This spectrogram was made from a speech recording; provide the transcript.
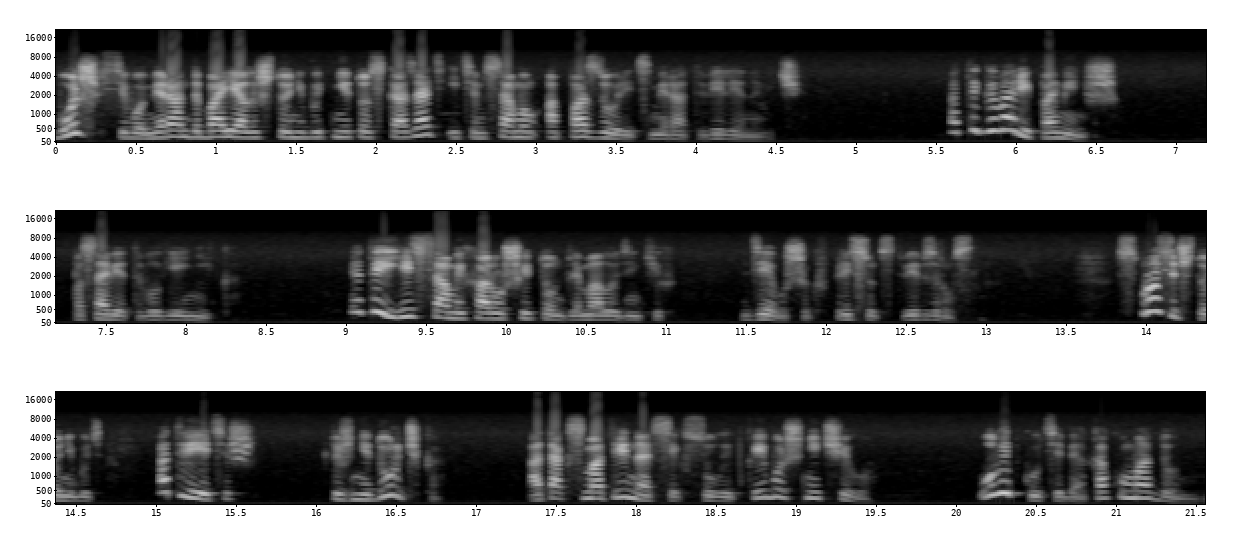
Больше всего Миранда боялась что-нибудь не то сказать и тем самым опозорить Мирата Веленовича. «А ты говори поменьше», — посоветовал ей Ника. «Это и есть самый хороший тон для молоденьких девушек в присутствии взрослых. Спросит что-нибудь, Ответишь. Ты же не дурочка. А так смотри на всех с улыбкой и больше ничего. Улыбка у тебя, как у Мадонны.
